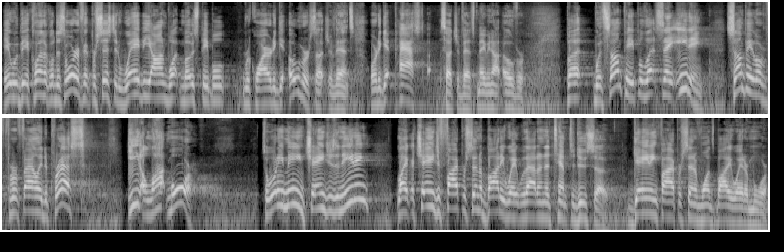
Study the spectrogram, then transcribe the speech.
It would be a clinical disorder if it persisted way beyond what most people require to get over such events or to get past such events, maybe not over. But with some people, let's say eating, some people are profoundly depressed, eat a lot more so, what do you mean changes in eating? Like a change of 5% of body weight without an attempt to do so, gaining 5% of one's body weight or more.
